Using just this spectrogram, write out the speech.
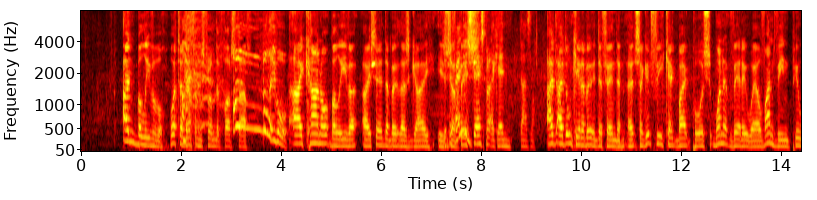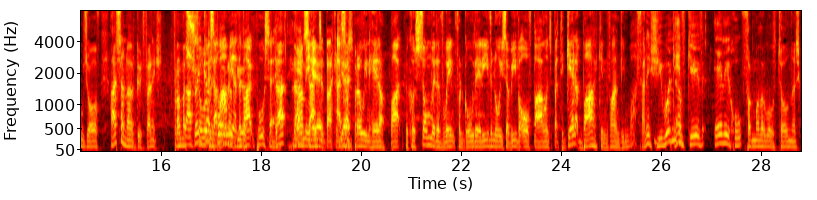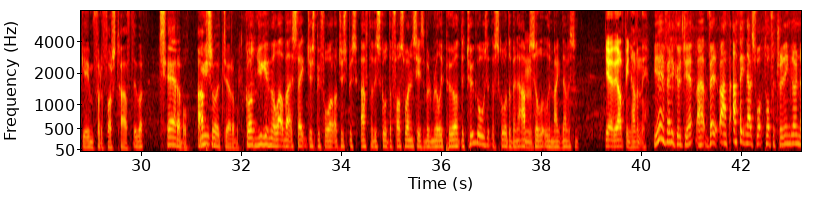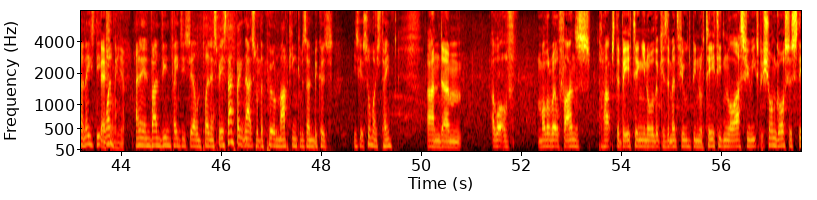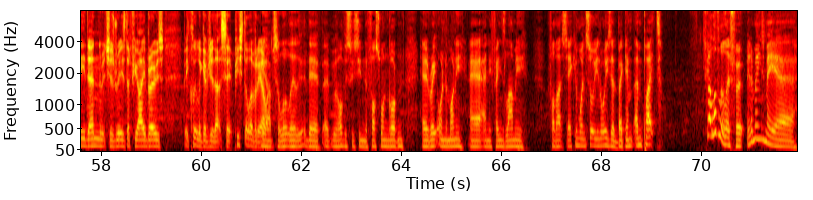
Unbelievable. What a difference from the first half. Unbelievable. I cannot believe it. I said about this guy. The He's our defending's best. desperate again, Dazzler. I, I don't care about the defending. It's a good free kick back post. Won it very well. Van Veen peels off. That's another good finish. From a Absolutely. striker's Is it point Lamie of at the view, back post? It- That, it- that's Lamie it's heads a- it back It's across. a brilliant header back because some would have went for goal there, even though he's a wee bit off balance. But to get it back in Van Veen, what a finish! You wouldn't Again. have gave any hope for Motherwell at all in this game for the first half. They were terrible, absolutely terrible. Gordon, you gave them a little bit of stick just before or just after they scored the first one and says they've been really poor. The two goals that they've scored have been Hmm. absolutely magnificent. Yeah, they have been, haven't they? Yeah, very good. Yeah, uh, very, I, th- I think that's worked off a training ground, a nice deep Definitely, one. yeah. And then Van Veen finds himself in plenty of space, and I think that's where the poor marking comes in because he's got so much time. And um, a lot of Motherwell fans perhaps debating, you know, because the midfield's been rotated in the last few weeks, but Sean Goss has stayed in, which has raised a few eyebrows. But he clearly gives you that set piece delivery. Yeah, Alex. absolutely. The, uh, we've obviously seen the first one, Gordon, uh, right on the money, uh, and he finds Lamie for that second one. So you know he's had a big Im- impact. He's got a lovely left foot. It reminds me, uh,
